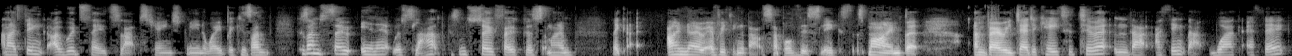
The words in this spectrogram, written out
and I think I would say Slap's changed me in a way because I'm because I'm so in it with Slap because I'm so focused and I'm like I know everything about Slap obviously because it's mine, but I'm very dedicated to it, and that I think that work ethic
